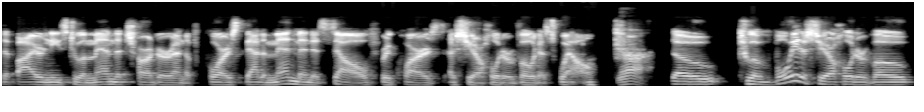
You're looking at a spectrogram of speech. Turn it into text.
the buyer needs to amend the charter. And of course, that amendment itself requires a shareholder vote as well. Yeah. So to avoid a shareholder vote,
